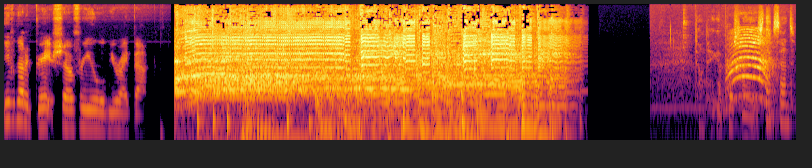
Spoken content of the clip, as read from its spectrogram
We've got a great show for you. We'll be right back. Sense?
